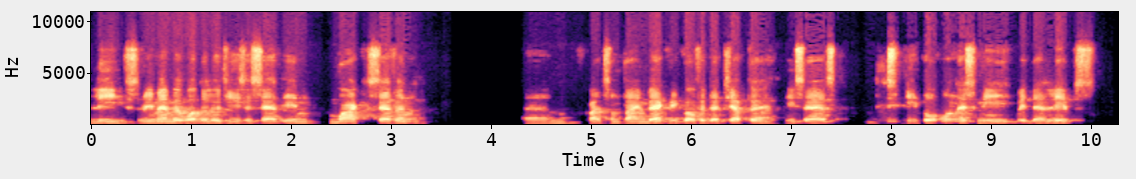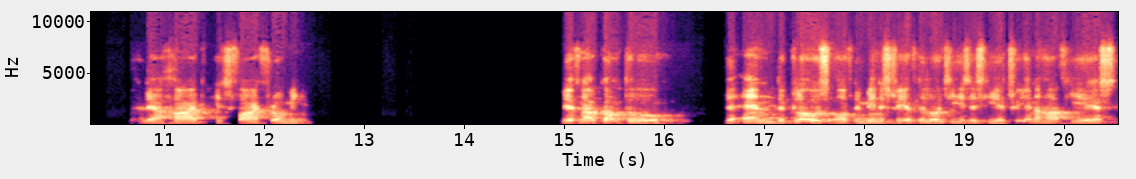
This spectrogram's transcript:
leaves. Remember what the Lord Jesus said in Mark 7, um, quite some time back. We covered that chapter. He says, These people honor me with their lips, but their heart is far from me. We have now come to the end, the close of the ministry of the Lord Jesus here. Three and a half years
